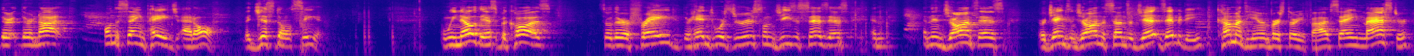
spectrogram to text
They're, they're not on the same page at all. They just don't see it. We know this because, so they're afraid, they're heading towards Jerusalem. Jesus says this, and, and then John says, or James and John, the sons of Zebedee, come unto him in verse 35, saying, Master,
